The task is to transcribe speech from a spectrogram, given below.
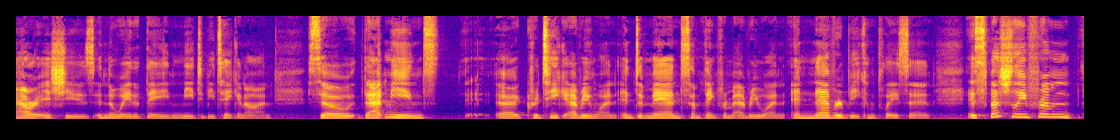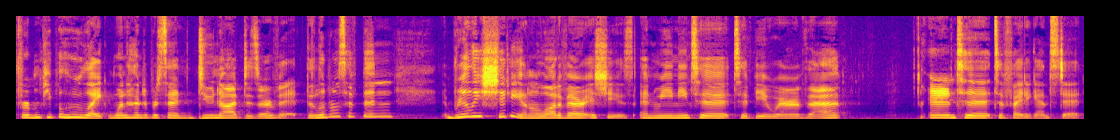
our issues in the way that they need to be taken on. So that means uh, critique everyone and demand something from everyone and never be complacent, especially from from people who like 100% do not deserve it. The liberals have been really shitty on a lot of our issues, and we need to to be aware of that and to to fight against it.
